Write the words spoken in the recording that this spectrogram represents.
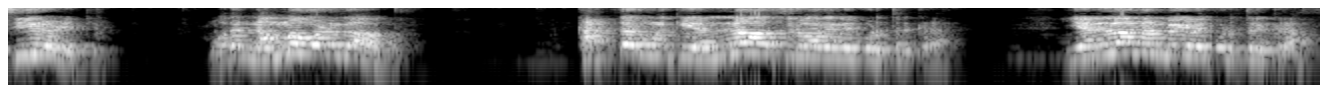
சீரழிக்கும். முத நம்ம ஒழுங்காகும் கர்த்தர் உனக்கு எல்லா ஆசீர்வாதங்களையும் கொடுத்திருக்கிறார். எல்லா நன்மைகளையும் கொடுத்திருக்கிறார்.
